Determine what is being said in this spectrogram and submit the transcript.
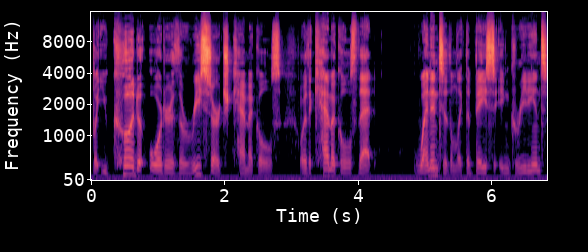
but you could order the research chemicals or the chemicals that went into them, like the base ingredients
